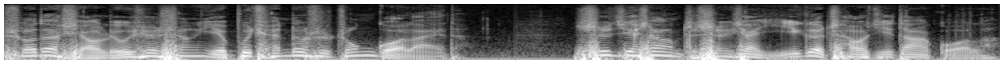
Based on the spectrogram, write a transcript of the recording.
说到小留学生，也不全都是中国来的。世界上只剩下一个超级大国了。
